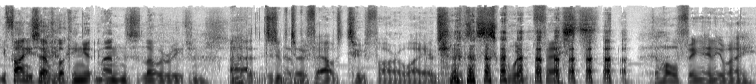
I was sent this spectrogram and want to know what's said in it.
You find yourself looking at men's lower regions? Uh, Never- to, to be fair, I was too far away. It was a squint fest. The whole thing, anyway.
